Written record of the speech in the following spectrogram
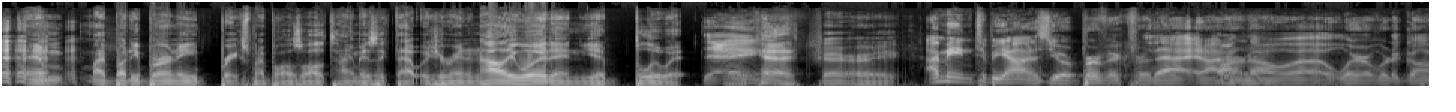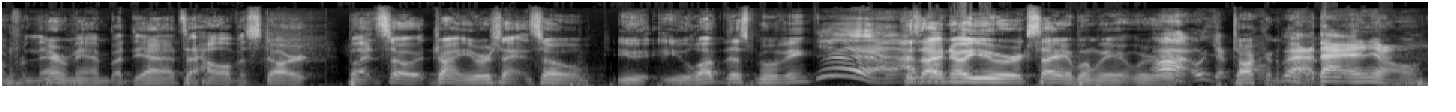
and my buddy Bernie breaks my balls all the time. He's like, "That was your in in Hollywood, and you blew it." I'm like, yeah, sure, all right. I mean, to be honest, you were perfect for that. And I don't know uh, where it would have gone from there, man. But yeah, that's a hell of a start. But so, John, you were saying, so you you love this movie? Yeah, Because I, love- know you were excited when we, we were well, yeah, talking well, yeah, about it. that, and, you know,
